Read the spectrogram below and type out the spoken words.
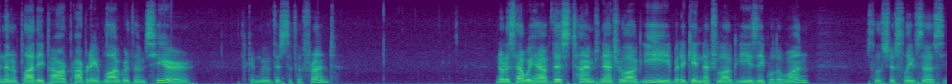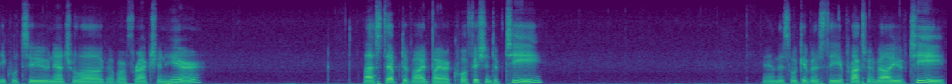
and then apply the power property of logarithms here. So I can move this to the front. Notice how we have this times natural log e, but again, natural log e is equal to 1. So this just leaves us equal to natural log of our fraction here. Last step, divide by our coefficient of t. And this will give us the approximate value of t,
